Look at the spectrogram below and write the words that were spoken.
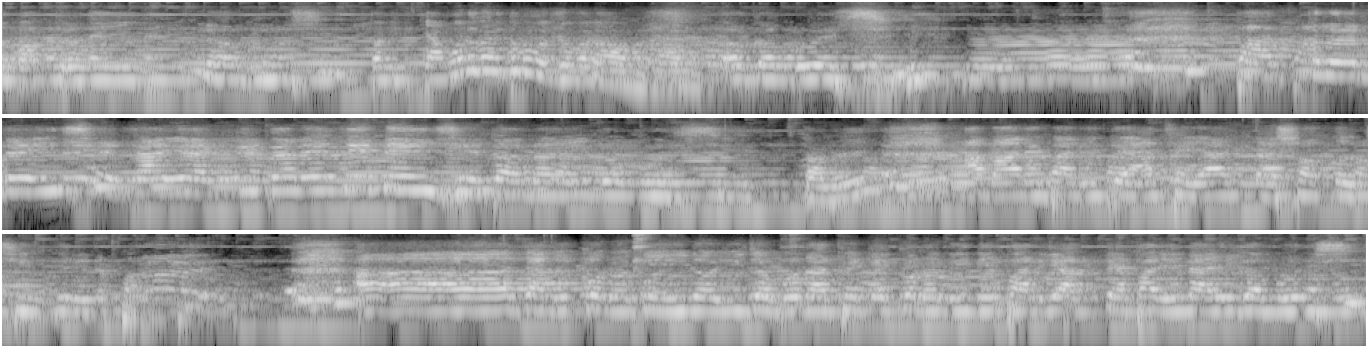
পাত্র নেই তবে কেমন করে তুমি পাত্র নেই সেটাই একেবারে নেই সেটা নাই তবে? আমার বাড়িতে আছে একটা শত ছিদ্রের পাত্র। আজ আমি কোনোদিন ওই যমুনা থেকে কোনোদিনই পারি আনতে পারি নাই গো মুর্শিদ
